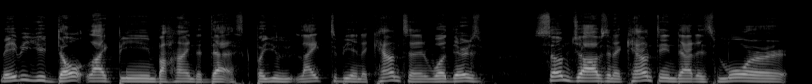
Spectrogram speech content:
maybe you don't like being behind the desk, but you like to be an accountant. Well, there's some jobs in accounting that is more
